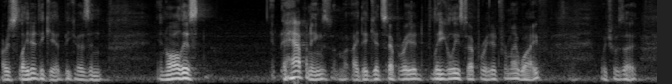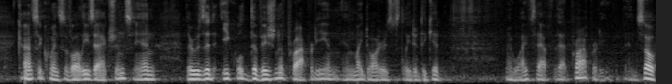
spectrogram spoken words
are slated to get because in, in all this happenings, um, I did get separated, legally separated from my wife, which was a consequence of all these actions. And there was an equal division of property, and, and my daughter is slated to get my wife's half of that property. And so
